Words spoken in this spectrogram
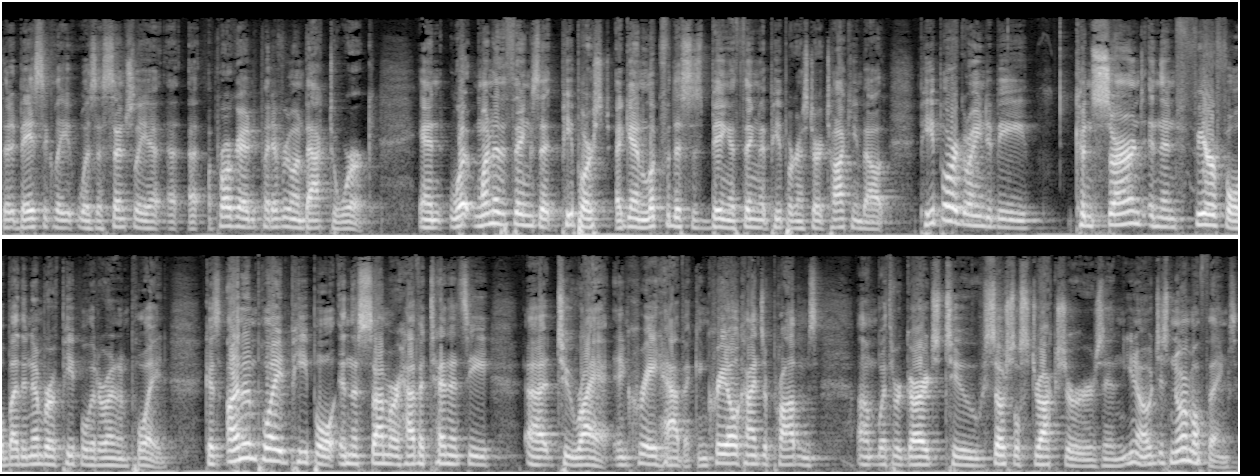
that basically was essentially a, a, a program to put everyone back to work. And what one of the things that people are again look for this as being a thing that people are going to start talking about. People are going to be concerned and then fearful by the number of people that are unemployed. Because unemployed people in the summer have a tendency uh, to riot and create havoc and create all kinds of problems um, with regards to social structures and you know just normal things.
